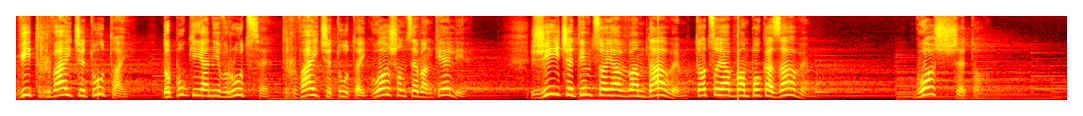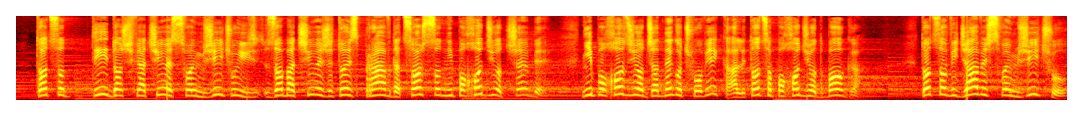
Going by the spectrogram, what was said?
Wy trwajcie tutaj, dopóki ja nie wrócę. Trwajcie tutaj, głosząc Ewangelię. Żyjcie tym, co ja wam dałem, to, co ja wam pokazałem. Głoście to. To, co Ty doświadczyłeś w swoim życiu i zobaczyłeś, że to jest prawda, coś, co nie pochodzi od Ciebie, nie pochodzi od żadnego człowieka, ale to, co pochodzi od Boga. To, co widziałeś w swoim życiu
